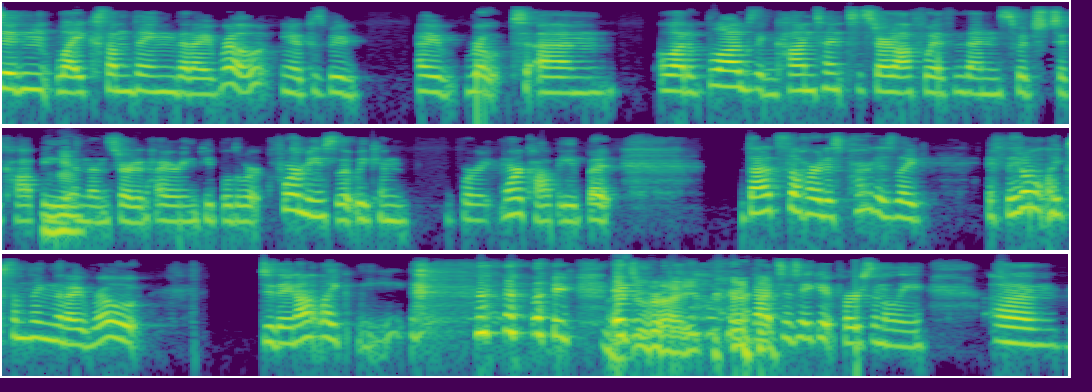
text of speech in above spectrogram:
didn't like something that I wrote, you know, because we I wrote um, a lot of blogs and content to start off with, then switched to copy, Mhm. and then started hiring people to work for me so that we can write more copy. But that's the hardest part is like if they don't like something that I wrote, do they not like me? Like it's really hard not to take it personally. Um,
